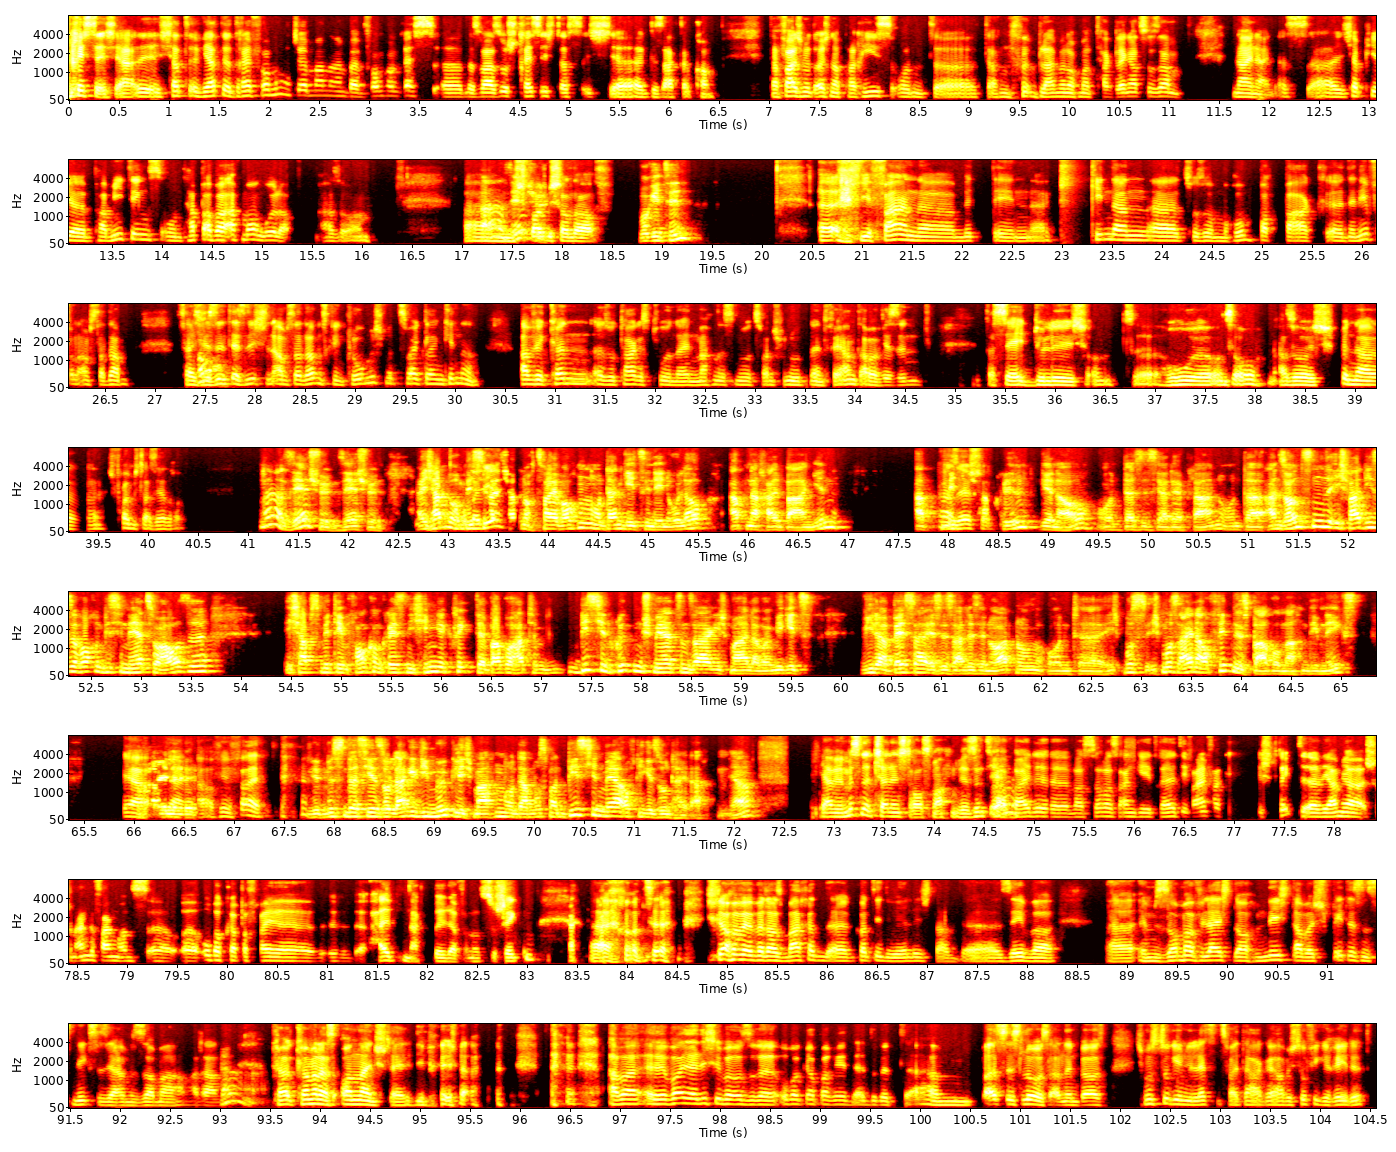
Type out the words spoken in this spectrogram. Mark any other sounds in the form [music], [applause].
richtig, ja. Ich hatte, wir hatten drei Fondsmanager in Mannheim beim Fondskongress. Äh, Das war so stressig, dass ich äh, gesagt habe, komm, dann fahre ich mit euch nach Paris und äh, dann [laughs] bleiben wir noch mal einen Tag länger zusammen. Nein, nein, das, äh, ich habe hier ein paar Meetings und habe aber ab morgen Urlaub. Also Ah, ähm, ich freue mich schon drauf. Wo geht's hin? Äh, [laughs] wir fahren äh, mit den äh, Kindern äh, zu so einem Rumpotpark äh, in der Nähe von Amsterdam. Das heißt, wir sind Oh, jetzt nicht in Amsterdam, es klingt komisch mit zwei kleinen Kindern, aber wir können also Tagestouren dahin machen, das ist nur 20 Minuten entfernt, aber wir sind das ist sehr idyllisch und äh, Ruhe und so. Also ich bin da, ich freue mich da sehr drauf. na, sehr schön, sehr schön. Ich habe noch ein bisschen, ich habe noch zwei Wochen und dann geht's in den Urlaub, ab nach Albanien, ab Ah, Mitte. April, genau. Und das ist ja der Plan. Und da, ansonsten, ich war diese Woche ein bisschen mehr zu Hause. Ich habe es mit dem Fondkongress nicht hingekriegt. Der Babbo hatte ein bisschen Rückenschmerzen, sage ich mal, aber mir geht's wieder besser. Es ist alles in Ordnung und äh, ich muss, ich muss eine auch Fitness-Babbo machen demnächst. Ja, Weil ja, äh, auf jeden Fall. wir müssen das hier so lange wie möglich machen und da muss man ein bisschen mehr auf die Gesundheit achten, ja? Ja, wir müssen eine Challenge draus machen. Wir sind ja Ja, beide, äh, was sowas angeht, relativ einfach gestrickt. Äh, Wir haben ja schon angefangen, uns äh, äh, oberkörperfreie äh, Halbnacktbilder von uns zu schicken. [laughs] Äh, und äh, ich glaube, wenn wir das machen, kontinuierlich, dann sehen wir äh, im Sommer vielleicht noch nicht, aber spätestens nächstes Jahr im Sommer dann, ja, können, können wir das online stellen, die Bilder. [laughs] Aber äh, wir wollen ja nicht über unsere Oberkörper reden, Edrit. Ähm, was ist los an den Börsen? Ich muss zugeben, die letzten zwei Tage habe ich so viel geredet.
